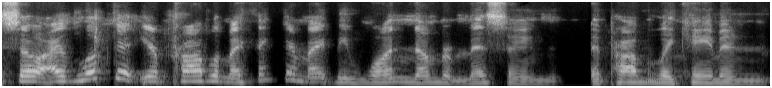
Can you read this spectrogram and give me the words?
so I looked at your problem. I think there might be one number missing. It probably came in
